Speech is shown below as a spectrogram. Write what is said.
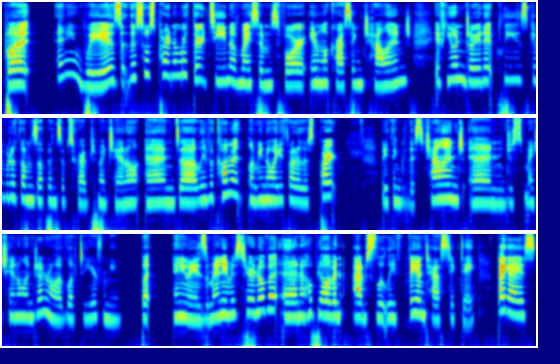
But anyways, this was part number 13 of my Sims 4 Animal Crossing challenge. If you enjoyed it, please give it a thumbs up and subscribe to my channel. And uh, leave a comment. Let me know what you thought of this part, what you think of this challenge, and just my channel in general. I'd love to hear from you. But anyways, my name is Tara Nova, and I hope you all have an absolutely fantastic day. Bye, guys!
